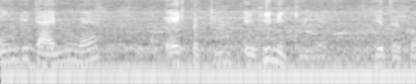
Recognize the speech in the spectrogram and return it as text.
फिफ्टीन की टाइमिंग है एट फिफ्टीन पे ही निकली है। ये देखो।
